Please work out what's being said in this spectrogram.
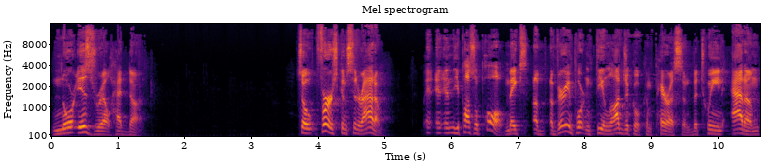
nor Israel had done. So, first, consider Adam and, and the Apostle Paul makes a, a very important theological comparison between Adam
